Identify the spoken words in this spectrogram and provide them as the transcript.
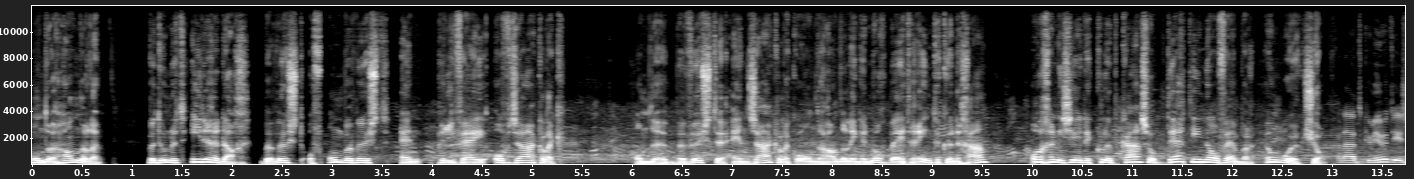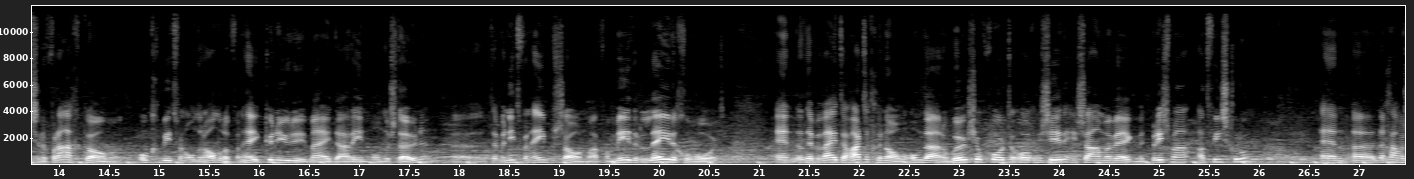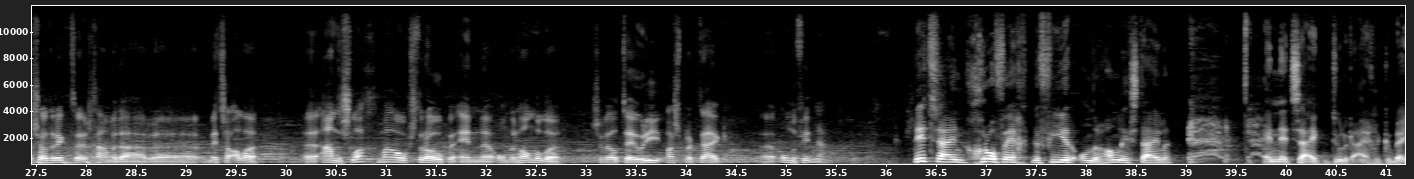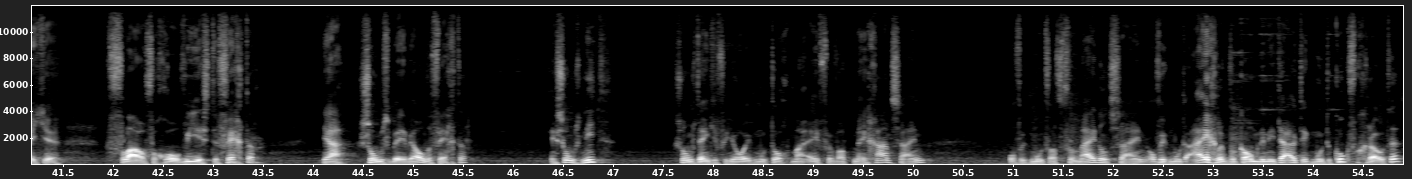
onderhandelen. We doen het iedere dag, bewust of onbewust en privé of zakelijk. Om de bewuste en zakelijke onderhandelingen nog beter in te kunnen gaan, organiseerde Club Kaas op 13 november een workshop. Vanuit de community is er een vraag gekomen op het gebied van onderhandelen van hey, kunnen jullie mij daarin ondersteunen? Uh, dat hebben we niet van één persoon, maar van meerdere leden gehoord. En dat hebben wij te harte genomen om daar een workshop voor te organiseren in samenwerking met Prisma Adviesgroep. En uh, dan gaan we zo direct uh, gaan we daar met z'n allen aan de slag, mouwen opstropen en onderhandelen, zowel theorie als praktijk, ondervinden. Dit zijn grofweg de vier onderhandelingsstijlen. En net zei ik natuurlijk eigenlijk een beetje flauw van, goh, wie is de vechter? Ja, soms ben je wel de vechter en soms niet. Soms denk je van, joh, ik moet toch maar even wat meegaand zijn. Of ik moet wat vermijdend zijn. Of ik moet eigenlijk, we komen er niet uit, ik moet de koek vergroten.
